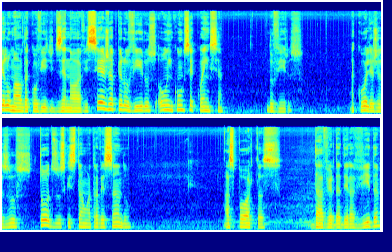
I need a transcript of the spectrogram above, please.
pelo mal da Covid-19, seja pelo vírus ou em consequência do vírus. Acolha, Jesus, todos os que estão atravessando as portas da verdadeira vida.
